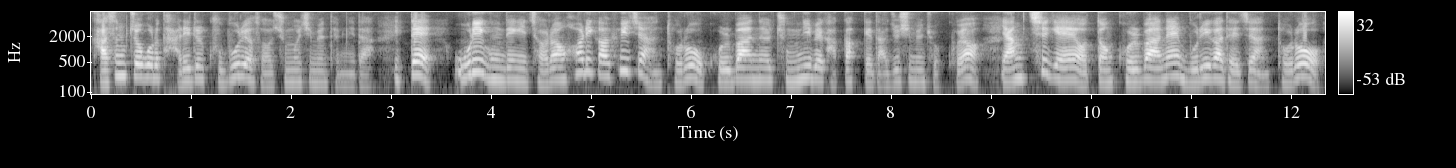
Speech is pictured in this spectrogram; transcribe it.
가슴 쪽으로 다리를 구부려서 주무시면 됩니다. 이때 오리궁뎅이처럼 허리가 휘지 않도록 골반을 중립에 가깝게 놔주시면 좋고요. 양측에 어떤 골반에 무리가 되지 않도록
